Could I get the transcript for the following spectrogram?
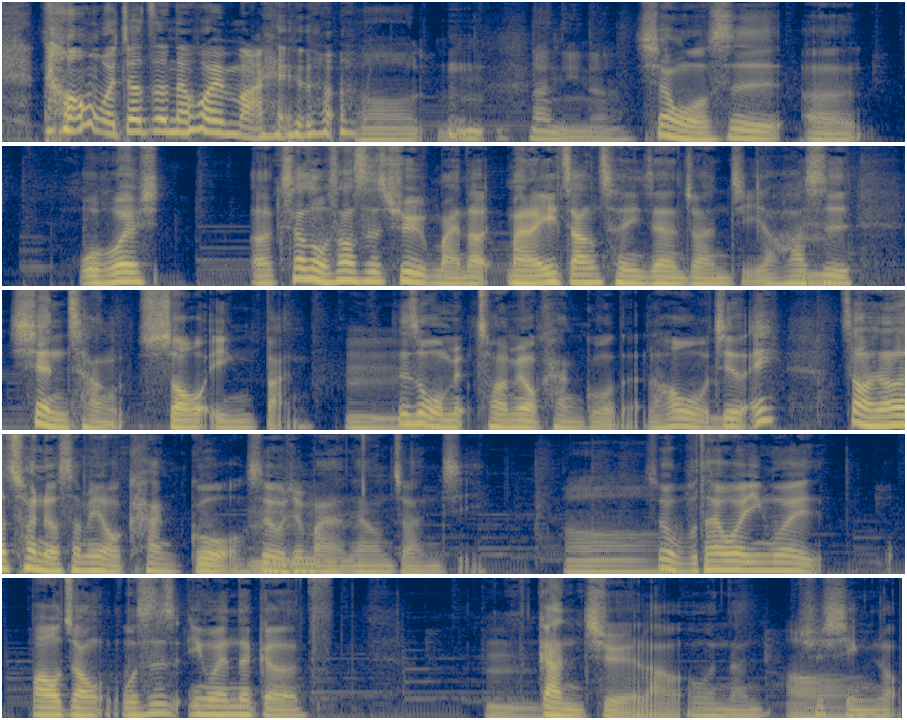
然后我就真的会买了。哦，嗯，那你呢？像我是呃，我会。呃，像是我上次去买到买了一张陈绮贞的专辑，然后它是现场收音版，嗯，这是我没从来没有看过的。然后我记得，哎、嗯欸，这好像在串流上面有看过，所以我就买了那张专辑。所以我不太会因为包装，我是因为那个。嗯，感觉啦，我很难去形容。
